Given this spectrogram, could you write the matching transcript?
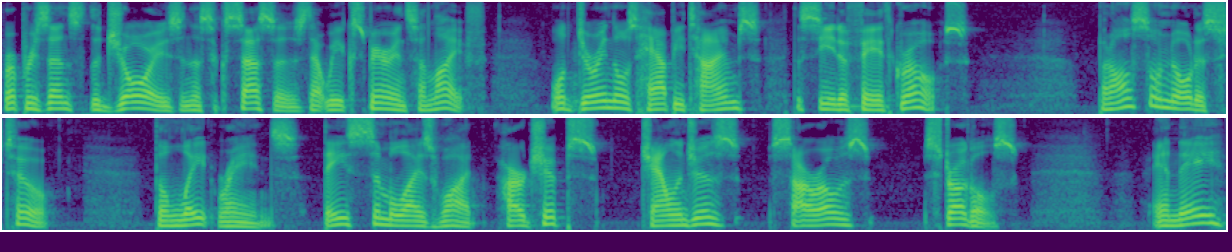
represents the joys and the successes that we experience in life. Well, during those happy times, the seed of faith grows. But also notice, too, the late rains. They symbolize what? Hardships, challenges, sorrows, struggles. And they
